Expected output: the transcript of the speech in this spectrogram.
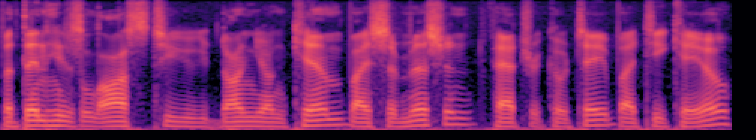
But then he's lost to Dong Young Kim by submission, Patrick Cote by TKO.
